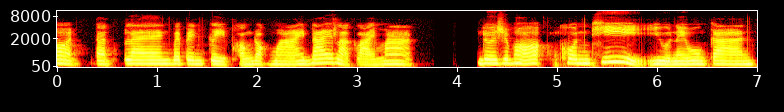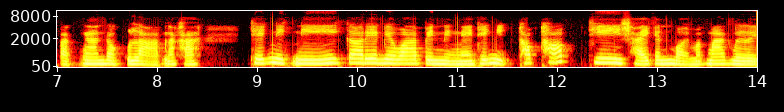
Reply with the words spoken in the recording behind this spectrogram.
อด ดัดแปลงไปเป็นกลีบของดอกไม้ได้หลากหลายมาก โดยเฉพาะคนที่อยู่ในวงการปักงานดอกกุหลาบนะคะ เทคนิคนี้ก็เรียกได้ว่าเป็นหนึ่งในเทคนิคท็อปๆที่ใช้กันบ่อยมากๆเลย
